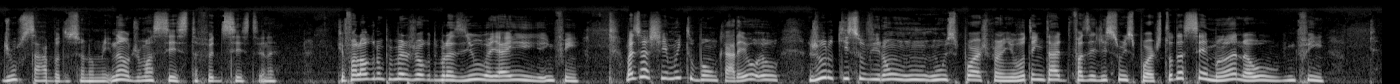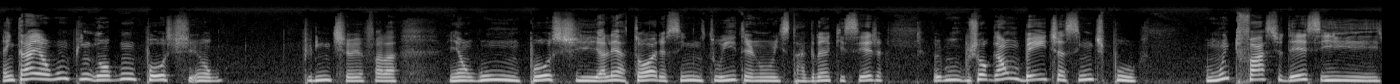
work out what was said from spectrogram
De um sábado, se eu não me. Não, de uma sexta, foi de sexta, né? Que foi logo no primeiro jogo do Brasil, e aí, enfim. Mas eu achei muito bom, cara. Eu, eu juro que isso virou um, um esporte para mim. Eu vou tentar fazer disso um esporte toda semana, ou enfim entrar em algum, algum post, algum print, eu ia falar, em algum post aleatório, assim, no Twitter, no Instagram, que seja, jogar um bait, assim, tipo, muito fácil desse e.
